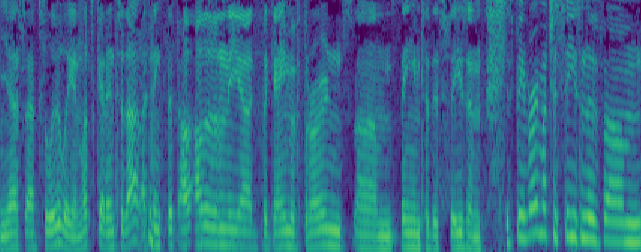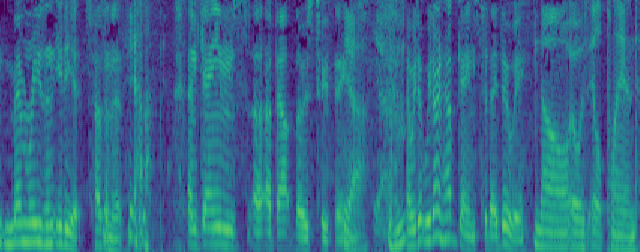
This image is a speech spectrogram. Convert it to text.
Yes, absolutely, and let's get into that. I think that other than the uh, the Game of Thrones um, theme to this season, it's been very much a season of um, memories and idiots, hasn't it? Yeah. And games uh, about those two things. Yeah. And we don't we don't have games today, do we? No, it was ill planned.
